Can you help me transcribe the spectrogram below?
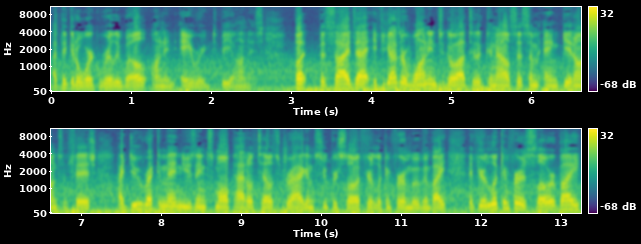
I think it'll work really well on an A-rig, to be honest. But besides that, if you guys are wanting to go out to the canal system and get on some fish, I do recommend using small paddle tails, drag them super slow if you're looking for a moving bite. If you're looking for a slower bite,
